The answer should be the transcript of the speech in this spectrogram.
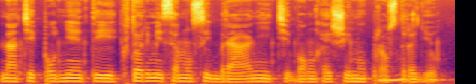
na tie podnety, ktorými sa musí brániť vonkajšiemu prostrediu. Mm.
